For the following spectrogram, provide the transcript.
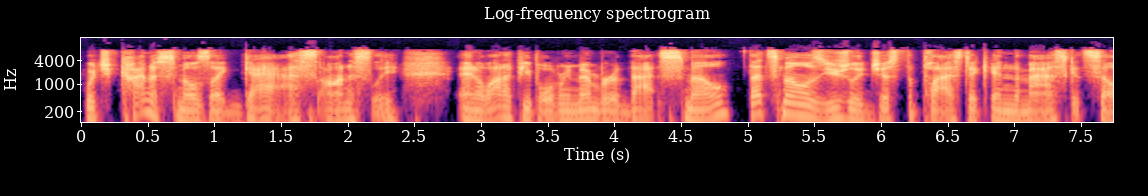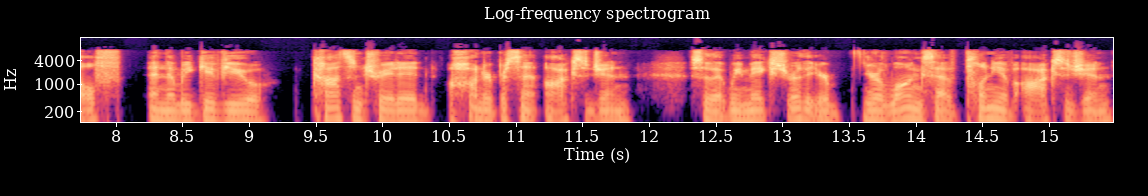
which kind of smells like gas, honestly. And a lot of people remember that smell. That smell is usually just the plastic in the mask itself. And then we give you concentrated 100% oxygen so that we make sure that your your lungs have plenty of oxygen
